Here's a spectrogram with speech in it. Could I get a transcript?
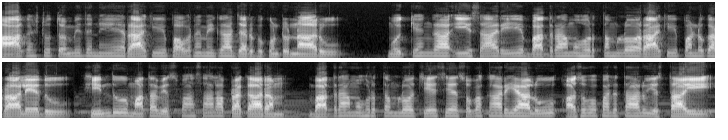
ఆగస్టు తొమ్మిదినే రాఖీ పౌర్ణమిగా జరుపుకుంటున్నారు. ముఖ్యంగా ఈసారి భద్రా ముహూర్తంలో రాఖీ పండుగ రాలేదు. హిందూ మత విశ్వాసాల ప్రకారం భద్రా ముహూర్తంలో చేసే శుభకార్యాలు అశుభ ఫలితాలు ఇస్తాయి.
